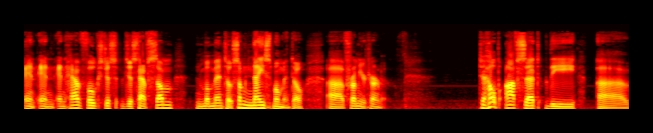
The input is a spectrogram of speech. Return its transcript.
and and and have folks just just have some memento, some nice memento uh, from your tournament to help offset the uh,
